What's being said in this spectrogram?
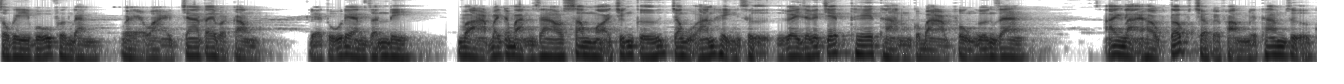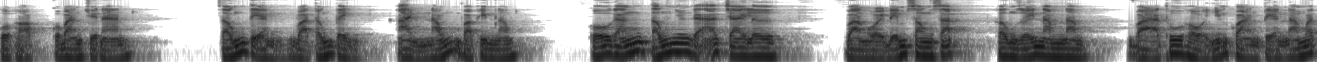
Sau khi Vũ Phương Đăng vẻ ngoài tra tay vào còng để tú đen dẫn đi, và bách các bản giao xong mọi chứng cứ trong vụ án hình sự gây ra cái chết thê thảm của bà Phùng Hương Giang, anh lại học tốc trở về phòng để tham dự cuộc họp của ban chuyên án. Tống tiền và tống tình, ảnh nóng và phim nóng. Cố gắng tống như gã trai lơ và ngồi đếm song sắt không dưới 5 năm và thu hồi những khoản tiền đã mất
